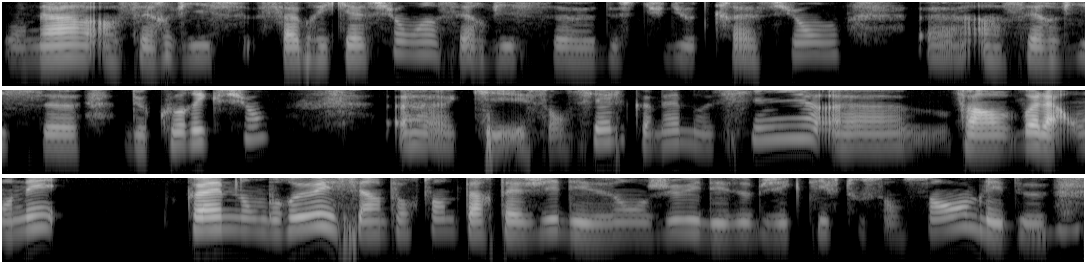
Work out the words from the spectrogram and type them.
on a un service fabrication, un service, de studio de création, un service, de correction, qui est essentiel quand même aussi. Enfin voilà, on est quand même nombreux et c'est important de partager des enjeux et des objectifs tous ensemble et de Mmh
